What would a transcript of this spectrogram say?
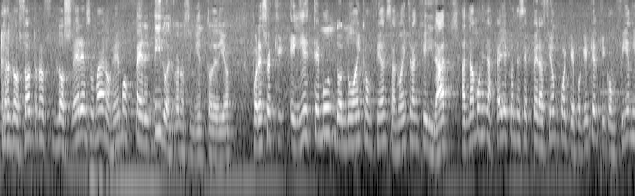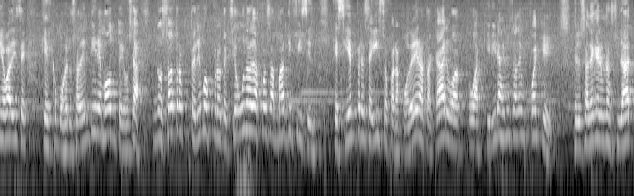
nosotros los seres humanos hemos perdido el conocimiento de Dios. Por eso es que en este mundo no hay confianza, no hay tranquilidad. Andamos en las calles con desesperación. ¿Por qué? Porque es que el que confía en Jehová dice que como Jerusalén tiene monte, o sea, nosotros tenemos protección. Una de las cosas más difíciles que siempre se hizo para poder atacar o, o adquirir a Jerusalén fue que Jerusalén era una ciudad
